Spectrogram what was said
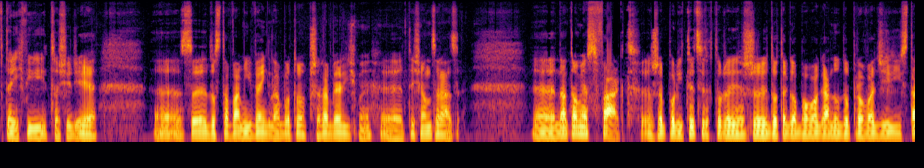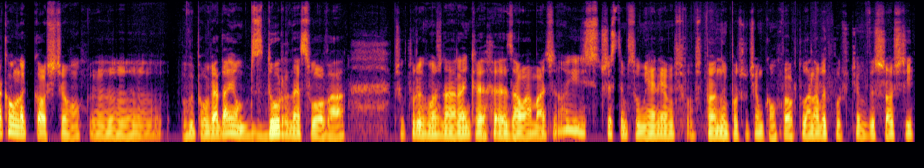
w tej chwili, co się dzieje z dostawami węgla, bo to przerabialiśmy tysiąc razy. E, Natomiast fakt, że politycy, którzy do tego bałaganu doprowadzili, z taką lekkością e, wypowiadają bzdurne słowa, przy których można rękę e, załamać, no i z czystym sumieniem, z pełnym poczuciem komfortu, a nawet poczuciem wyższości,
